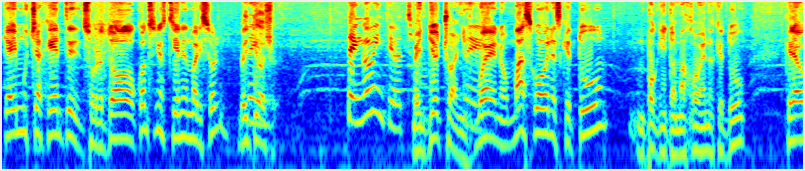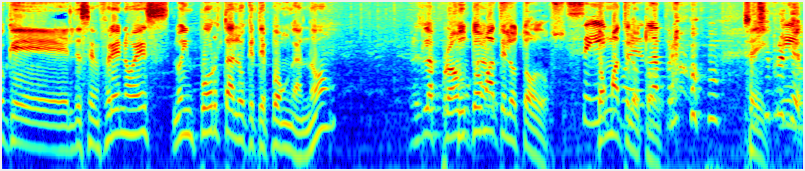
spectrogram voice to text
que hay mucha gente, sobre todo, ¿cuántos años tienes, Marisol? 28. Tengo 28. 28 años. Sí. Bueno, más jóvenes que tú, un poquito más jóvenes que tú. Creo que el desenfreno es, no importa lo que te pongan, ¿no? Es la promo. tú tómatelo todos. Sí, tómatelo pues, todo. la promo. Sí. Siempre Sí. que,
